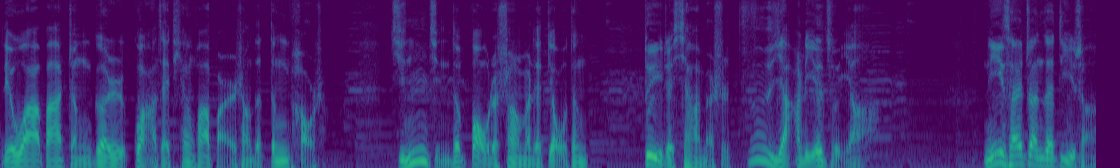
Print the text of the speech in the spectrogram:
刘阿八整个人挂在天花板上的灯泡上，紧紧地抱着上面的吊灯，对着下面是龇牙咧嘴呀。尼才站在地上，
